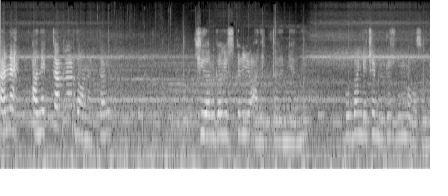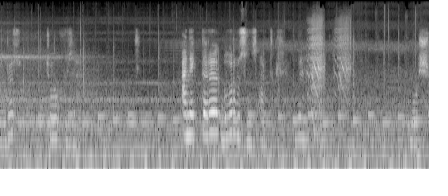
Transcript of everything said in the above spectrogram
Anne, anektar nerede anektar? Kiarga gösteriyor anektarın yerini. Buradan geçemiyoruz, bunu da basamıyoruz. Çok güzel. Anektarı bulur musunuz artık? Benim. Boş.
